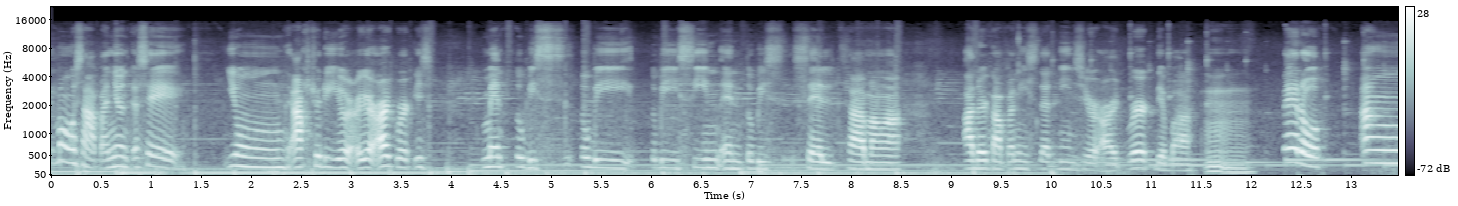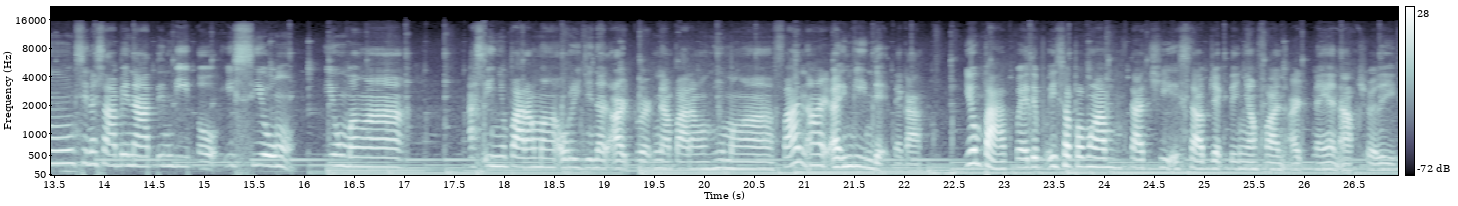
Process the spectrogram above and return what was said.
ibang usapan yun. Kasi, yung, actually, your, your artwork is meant to be to be to be seen and to be sold sa mga other companies that needs your artwork, 'di ba? Mm-mm. Pero ang sinasabi natin dito is yung yung mga as in yung parang mga original artwork na parang yung mga fan art ay hindi hindi teka yung pa pwede isa pa mga touchy subject din yung fan art na yan actually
